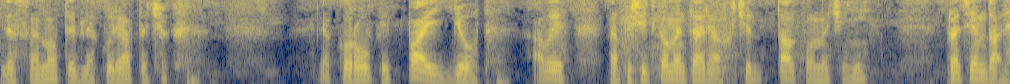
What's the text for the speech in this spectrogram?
Для свиноти, для куряточок, для коровки пойдет. А ви напишіть в коментарях, чи так воно, чи ні. Працюємо далі.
